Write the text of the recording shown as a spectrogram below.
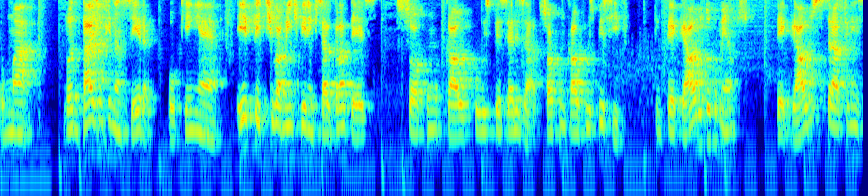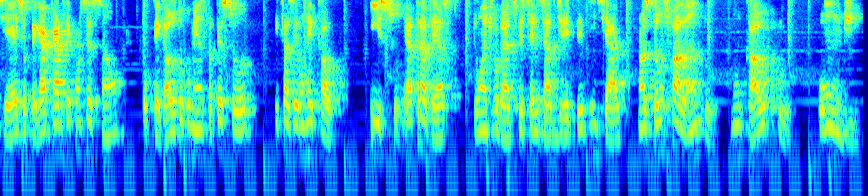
uma vantagem financeira ou quem é efetivamente beneficiado pela tese, só com o cálculo especializado, só com o cálculo específico. Tem que pegar os documentos, pegar os extratos financeiros, ou pegar a carta de concessão, ou pegar os documentos da pessoa e fazer um recálculo. Isso é através de um advogado especializado em direito previdenciário. Nós estamos falando num cálculo onde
